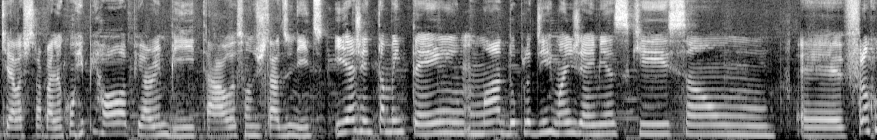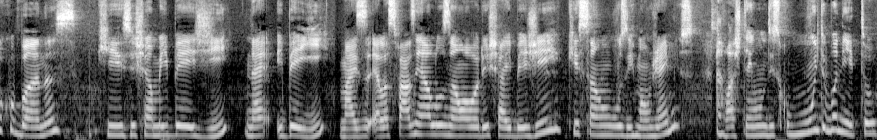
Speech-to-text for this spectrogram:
que elas trabalham com hip hop, RB e tal, elas são dos Estados Unidos. E a gente também tem uma dupla de irmãs gêmeas que são é, franco-cubanas, que se chama IBG, né? IBI, mas elas fazem alusão ao orixá IBG, que são os irmãos gêmeos. Elas têm um disco muito bonito,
